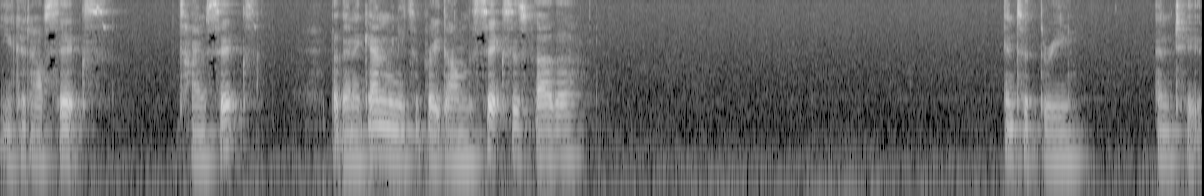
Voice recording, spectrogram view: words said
you could have 6 times 6. But then again, we need to break down the 6's further into 3 and 2.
